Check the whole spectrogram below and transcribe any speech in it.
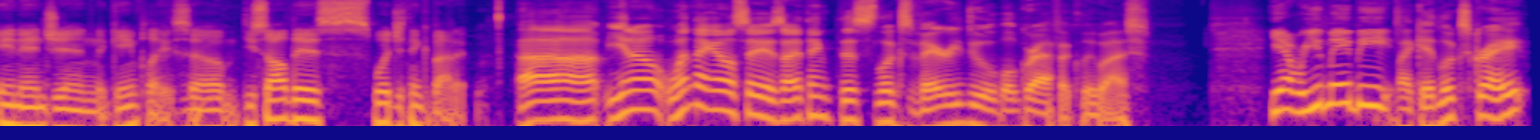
in-engine gameplay. So Mm-hmm. you saw this. What'd you think about it? Uh, you know, one thing I'll say is I think this looks very doable graphically wise. Yeah, were you maybe? Like it looks great.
